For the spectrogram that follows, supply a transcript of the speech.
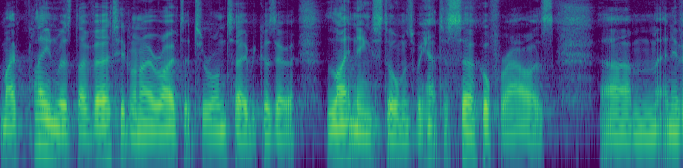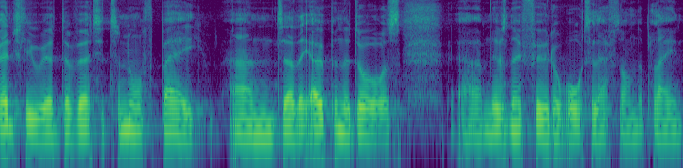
my plane was diverted when I arrived at Toronto because there were lightning storms. We had to circle for hours. Um, and eventually we were diverted to North Bay. And uh, they opened the doors. Um, there was no food or water left on the plane.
